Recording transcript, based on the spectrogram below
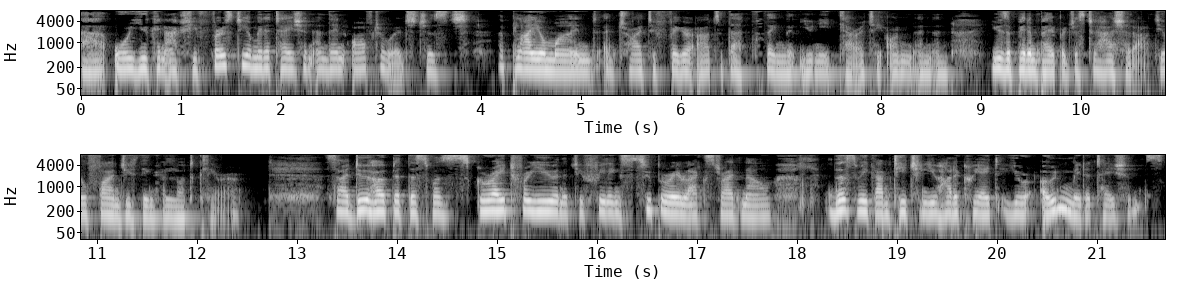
Uh, or you can actually first do your meditation and then afterwards just apply your mind and try to figure out that thing that you need clarity on and, and use a pen and paper just to hash it out. You'll find you think a lot clearer. So I do hope that this was great for you and that you're feeling super relaxed right now. This week I'm teaching you how to create your own meditations.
